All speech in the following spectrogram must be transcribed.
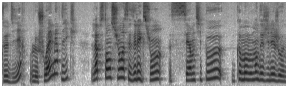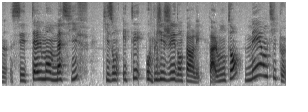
de dire le choix est merdique. L'abstention à ces élections, c'est un petit peu comme au moment des Gilets jaunes. C'est tellement massif qu'ils ont été obligés d'en parler. Pas longtemps, mais un petit peu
